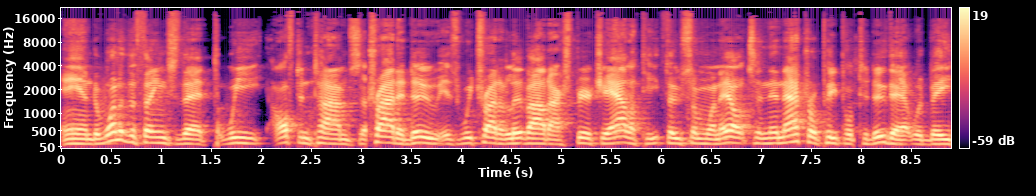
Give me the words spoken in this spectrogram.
And one of the things that we oftentimes try to do is we try to live out our spirituality through someone else. And the natural people to do that would be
